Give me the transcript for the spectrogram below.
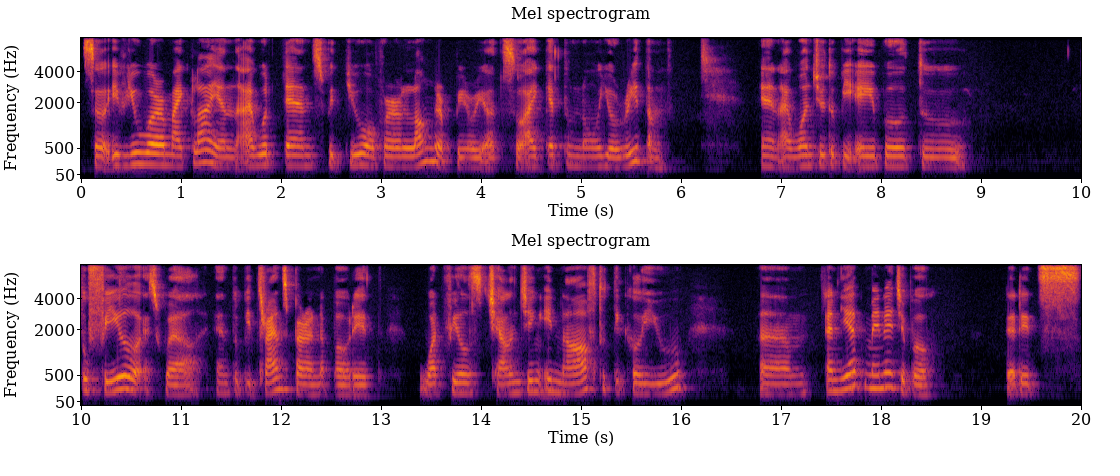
So if you were my client, I would dance with you over a longer period so I get to know your rhythm and I want you to be able to to feel as well and to be transparent about it what feels challenging enough to tickle you um, and yet manageable that it's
